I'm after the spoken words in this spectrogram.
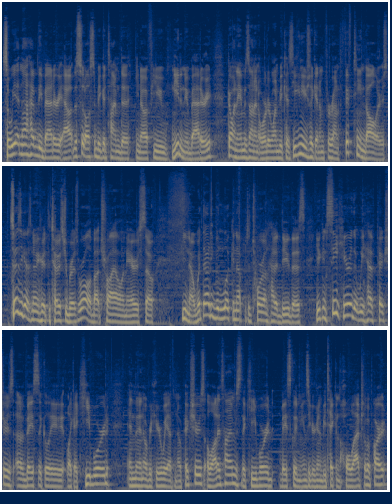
So we now have the battery out. This would also be a good time to, you know, if you need a new battery, go on Amazon and order one because you can usually get them for around $15. So as you guys know here at the Toasty Bros, we're all about trial and error. So you know, without even looking up a tutorial on how to do this, you can see here that we have pictures of basically like a keyboard and then over here we have no pictures. A lot of times the keyboard basically means that you're gonna be taking the whole laptop apart.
